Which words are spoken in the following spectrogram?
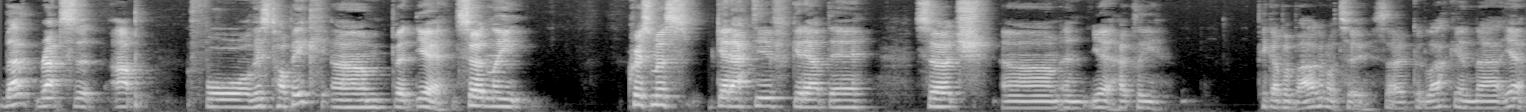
that wraps it up for this topic. Um, but yeah, certainly Christmas, get active, get out there, search, um, and yeah, hopefully pick up a bargain or two. So good luck, and uh, yeah,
